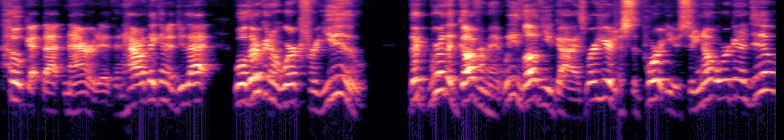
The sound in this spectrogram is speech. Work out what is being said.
poke at that narrative. And how are they going to do that? Well, they're going to work for you. They're, we're the government. We love you guys. We're here to support you. So, you know what we're going to do?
